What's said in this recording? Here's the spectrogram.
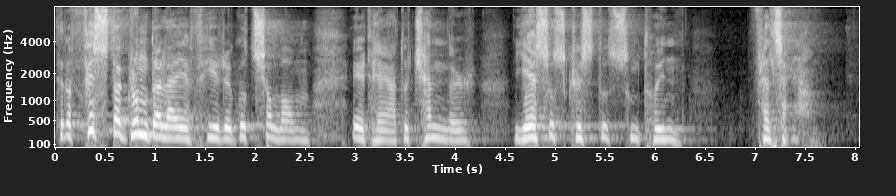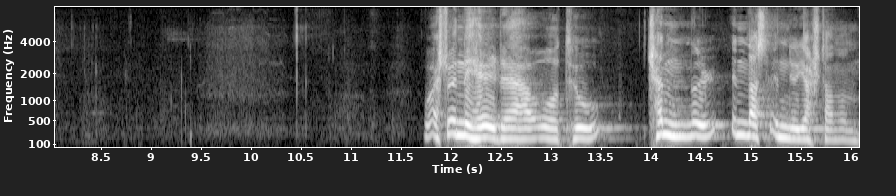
Til det første grunderleie for Guds shalom er til at du kjenner Jesus Kristus som tøyn frelsere. Og er står inne her i det, og du kjenner innast inne i hjertan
